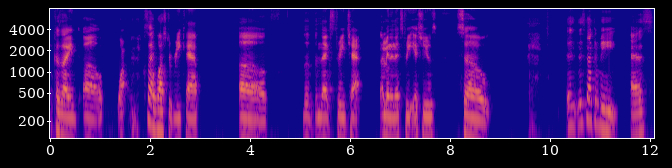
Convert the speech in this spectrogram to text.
because I uh, because I watched a recap of the, the next three chat. I mean, the next three issues. So it's not going to be as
